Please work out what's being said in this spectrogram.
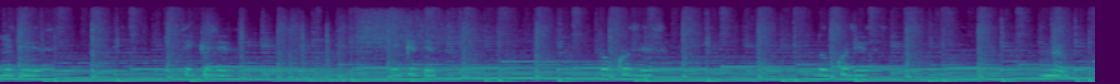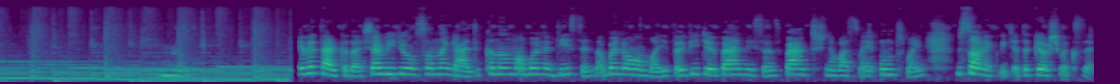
700 800 800 900 900 1000 Evet arkadaşlar videonun sonuna geldik. Kanalıma abone değilseniz abone olmayı ve videoyu beğendiyseniz beğen tuşuna basmayı unutmayın. Bir sonraki videoda görüşmek üzere.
